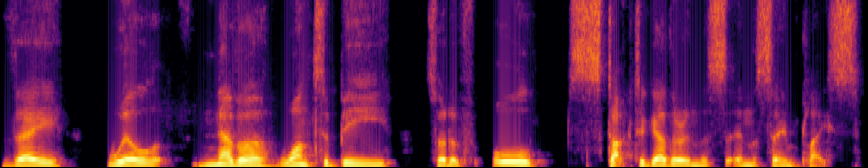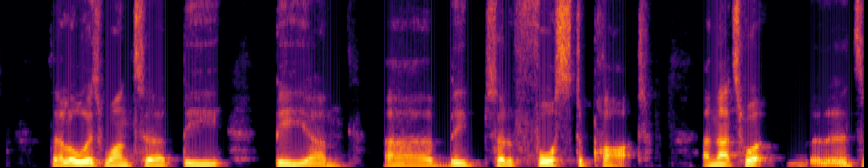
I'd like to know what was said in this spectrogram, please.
they will never want to be sort of all stuck together in this in the same place. They'll always want to be be um, uh, be sort of forced apart, and that's what it's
